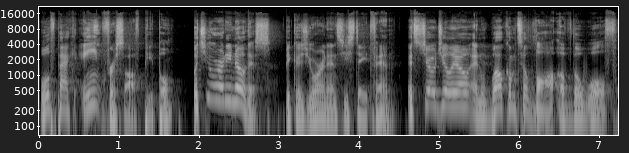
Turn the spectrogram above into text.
Wolfpack ain't for soft people, but you already know this because you're an NC State fan. It's Joe Giglio, and welcome to Law of the Wolf,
